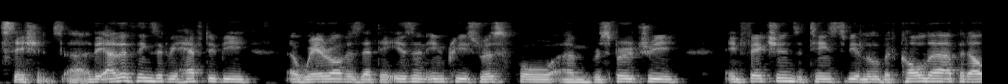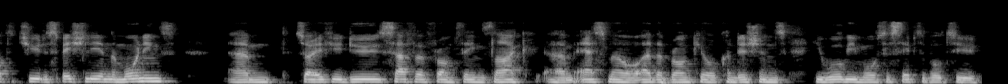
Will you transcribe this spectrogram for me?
sessions. Uh, the other things that we have to be aware of is that there is an increased risk for um, respiratory infections. It tends to be a little bit colder up at altitude, especially in the mornings. Um, so if you do suffer from things like um, asthma or other bronchial conditions, you will be more susceptible to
